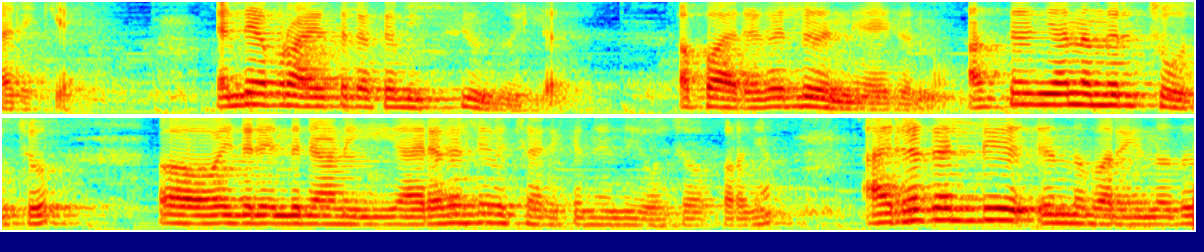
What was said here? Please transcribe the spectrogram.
അരയ്ക്കുക. എന്റെ അഭിപ്രായത്തിലൊക്കെ പ്രായത്തിലൊക്കെ മിക്സി ഒന്നുമില്ല. അപ്പോൾ അരകല്ല് തന്നെയായിരുന്നു. അത് ഞാൻ അന്നേരം ചോദിച്ചു. ഇതിനെന്തിനാണ് ഈ അരകല്ല് വെച്ച് അരയ്ക്കുന്നതെന്ന് ചോദിച്ചപ്പോൾ പറഞ്ഞു അരകല്ല് എന്ന് പറയുന്നത്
